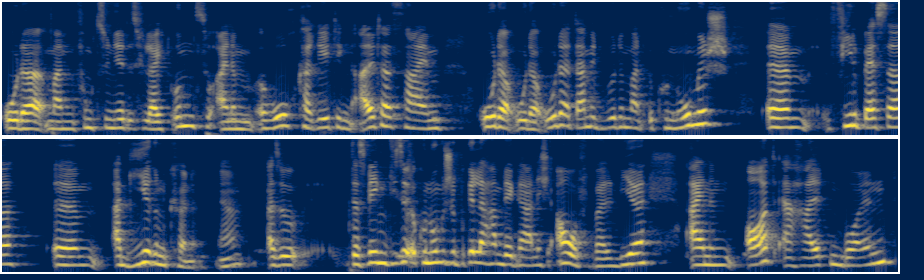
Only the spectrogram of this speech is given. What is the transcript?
oder man funktioniert es vielleicht um zu einem hochkarätigen Altersheim oder oder oder. Damit würde man ökonomisch ähm, viel besser ähm, agieren können. Ja? Also deswegen diese ökonomische Brille haben wir gar nicht auf, weil wir einen Ort erhalten wollen,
